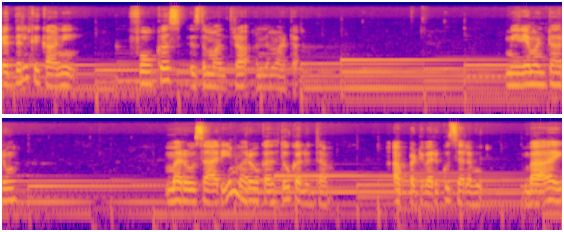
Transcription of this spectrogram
పెద్దలకి కానీ ఫోకస్ ఇస్ ద మంత్ర అన్నమాట. మీరేమంటారు? మరోసారి మరో కలతో కలుద్దాం. అప్పటి వరకు సెలవు. బాయ్.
